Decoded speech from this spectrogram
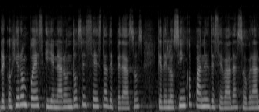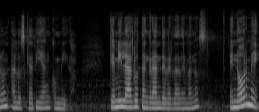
Recogieron pues y llenaron doce cestas de pedazos que de los cinco panes de cebada sobraron a los que habían comido. Qué milagro tan grande, ¿verdad, hermanos? Enorme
